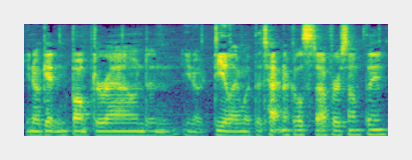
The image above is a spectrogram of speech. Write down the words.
you know getting bumped around and you know dealing with the technical stuff or something.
